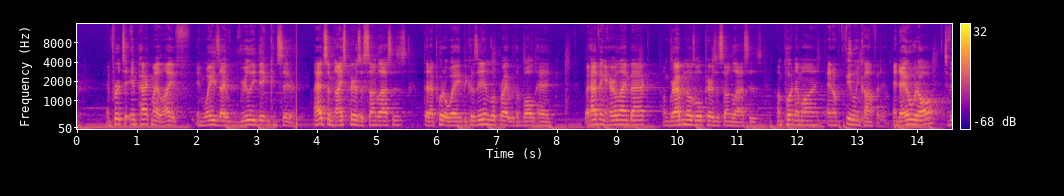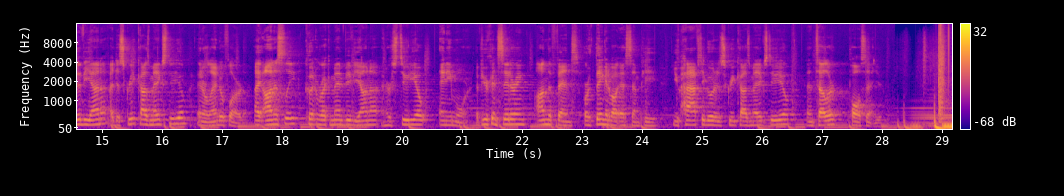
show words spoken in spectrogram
and for it to impact my life in ways I really didn't consider. I had some nice pairs of sunglasses that I put away because they didn't look right with a bald head, but having a hairline back, I'm grabbing those old pairs of sunglasses, I'm putting them on, and I'm feeling confident. And I owe it all to Viviana at Discreet Cosmetic Studio in Orlando, Florida. I honestly couldn't recommend Viviana and her studio anymore. If you're considering on the fence or thinking about SMP, you have to go to Discreet Cosmetic Studio and tell her Paul sent you.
